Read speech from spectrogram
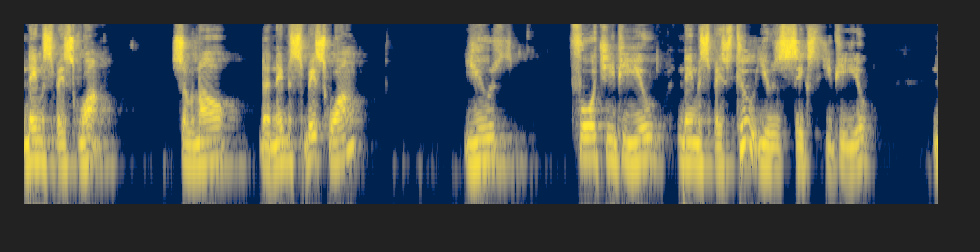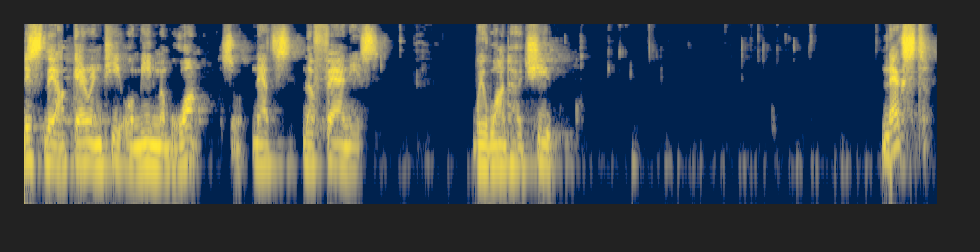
namespace one. So now the namespace one use four GPU, namespace two use six GPU. This they are guarantee or minimum one. So that's the fairness we want to achieve. Next,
